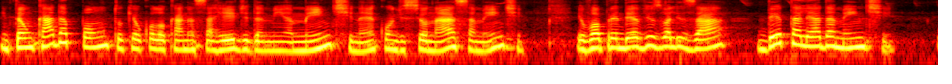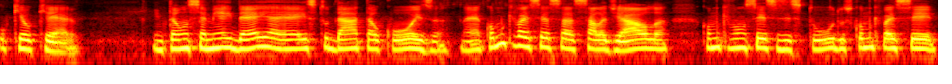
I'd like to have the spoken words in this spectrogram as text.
Então, cada ponto que eu colocar nessa rede da minha mente, né, condicionar essa mente, eu vou aprender a visualizar detalhadamente o que eu quero. Então, se a minha ideia é estudar tal coisa, né? Como que vai ser essa sala de aula? Como que vão ser esses estudos? Como que vai ser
